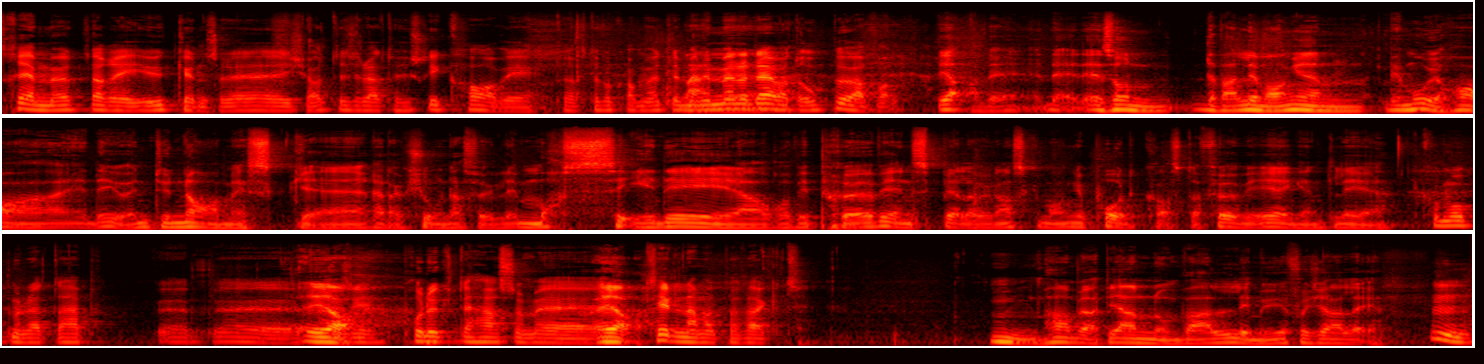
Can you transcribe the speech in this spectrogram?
tre møter i uken, så det er ikke alltid så lett å huske hva vi drøfter på hva møte. Men jeg mener det- har vært oppe, i hvert fall. ja det, det, det er sånn Det er veldig mange Vi må jo ha Det er jo en dynamisk eh, redaksjon selvfølgelig. Masse ideer, og vi prøveinnspiller ganske mange podkaster før vi egentlig Kommer opp med dette her Ja. si, produktet her som er Ja. tilnærmet perfekt. Mm, har vært gjennom veldig mye forskjellig Mm.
